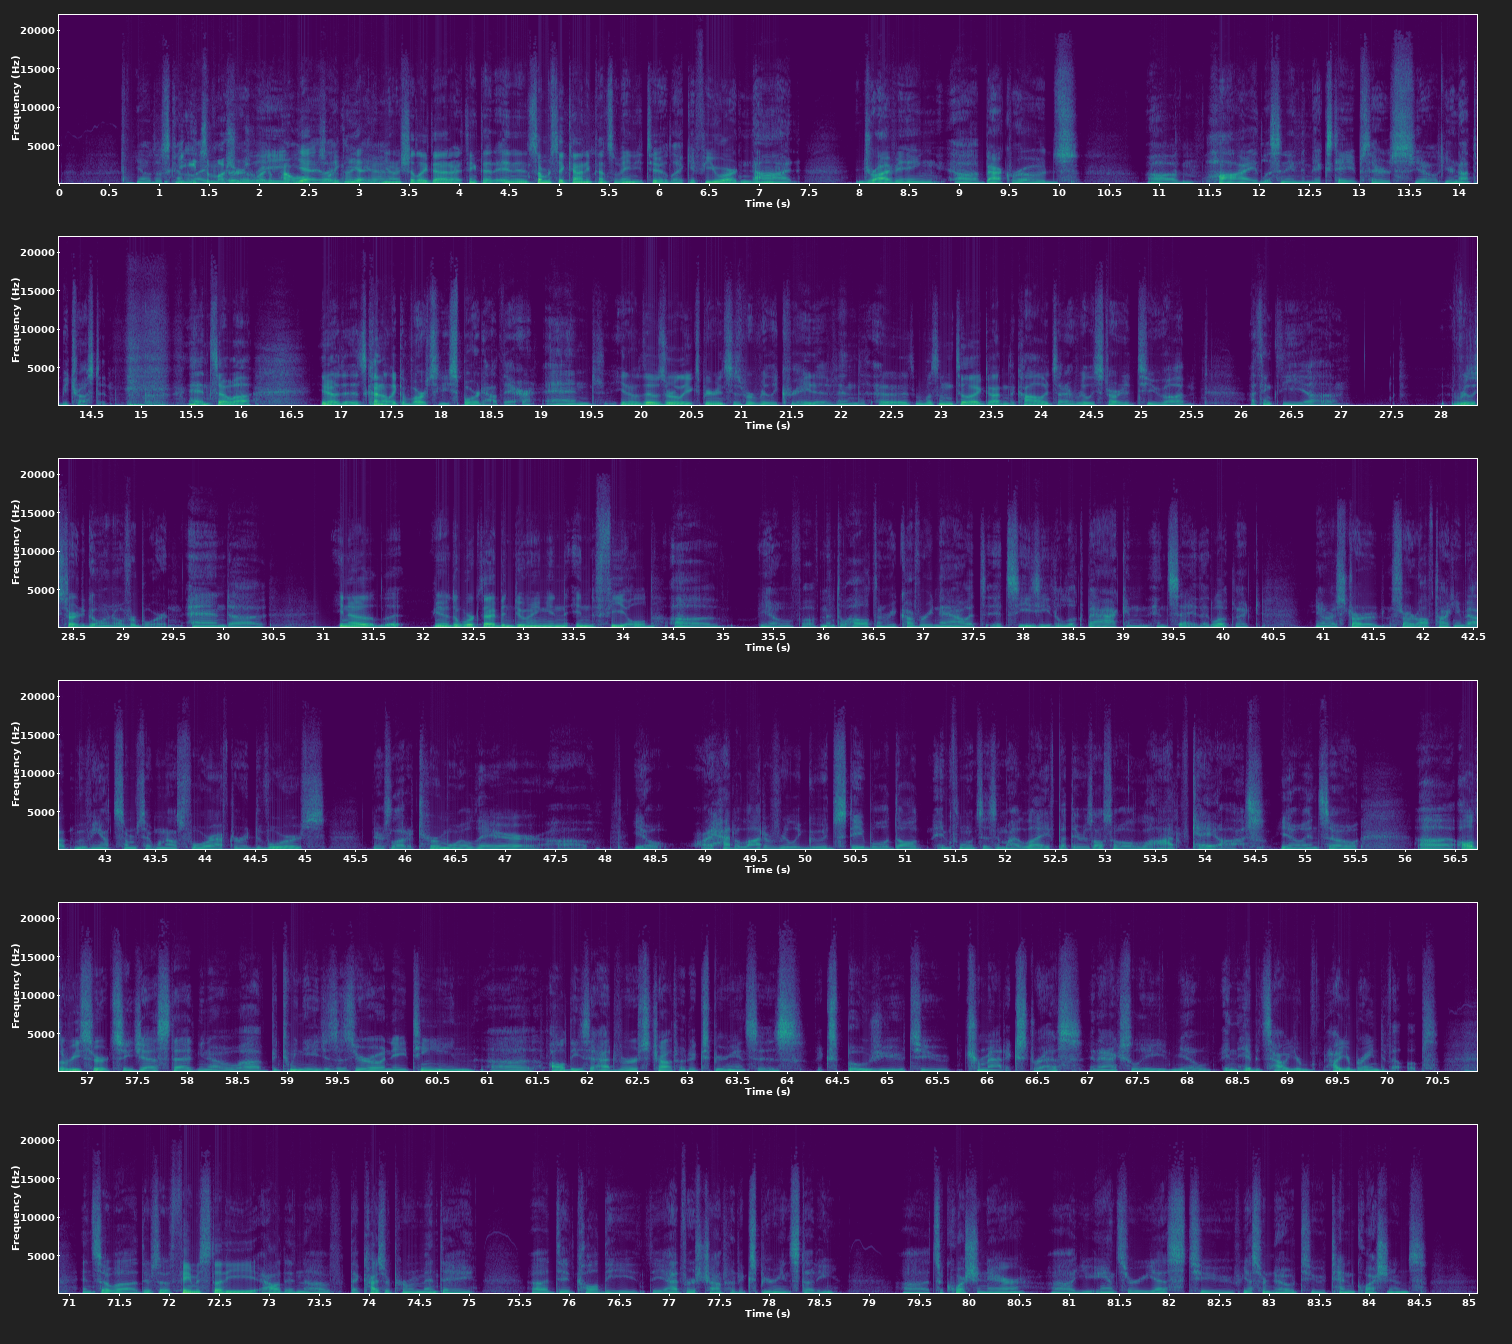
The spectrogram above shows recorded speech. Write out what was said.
you know, those kind of eat like some mushrooms and write a early- poem yeah, like yeah, yeah. you know, shit like that. I think that, and in Somerset County, Pennsylvania, too. Like, if you are not driving uh, back roads um, high, listening to mixtapes, there's you know, you're not to be trusted. and so, uh, you know, it's kind of like a varsity sport out there. And, you know, those early experiences were really creative. And uh, it wasn't until I got into college that I really started to, uh, I think the, uh, really started going overboard. And, uh, you know, the, you know, the work that I've been doing in, in the field, uh, you know, of, of mental health and recovery now, it's, it's easy to look back and, and say that, look, like, you know, I started started off talking about moving out to Somerset when I was four after a divorce. There's a lot of turmoil there. Uh, you know, I had a lot of really good, stable adult influences in my life, but there was also a lot of chaos. You know, and so uh, all the research suggests that you know uh, between the ages of zero and eighteen, uh, all these adverse childhood experiences expose you to traumatic stress, and actually you know inhibits how your how your brain develops. And so uh, there's a famous study out in uh, that Kaiser Permanente uh, did called the the Adverse Childhood Experience Study. it's a questionnaire. you answer yes to yes or no to ten questions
